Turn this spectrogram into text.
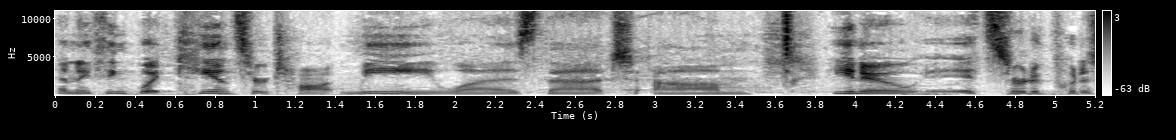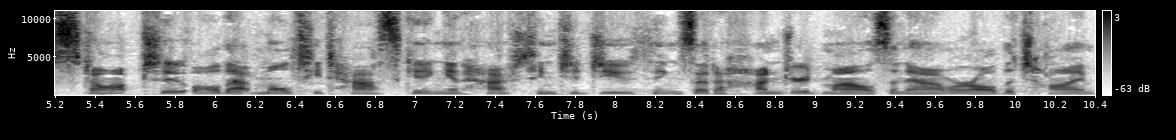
and I think what cancer taught me was that, um, you know, it sort of put a stop to all that multitasking and having to do things at 100 miles an hour all the time.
